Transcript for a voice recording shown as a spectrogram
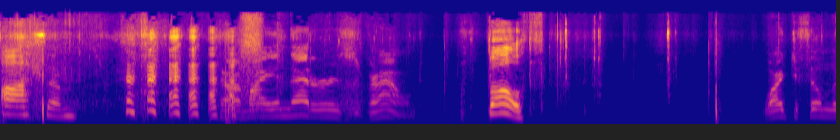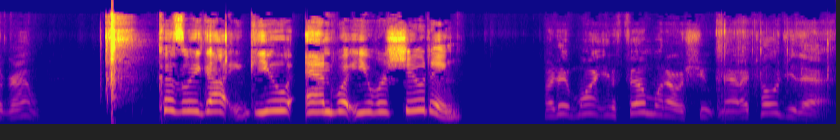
Awesome. now, am I in that or is the ground? Both. Why'd you film the ground? Because we got you and what you were shooting. I didn't want you to film what I was shooting at. I told you that.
